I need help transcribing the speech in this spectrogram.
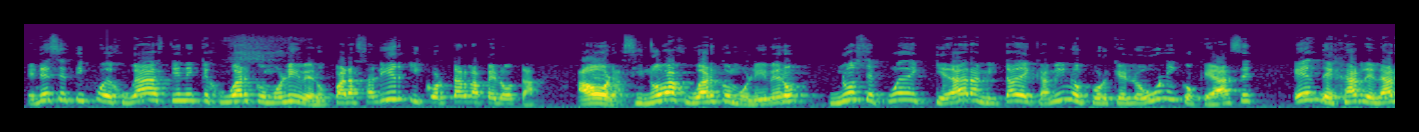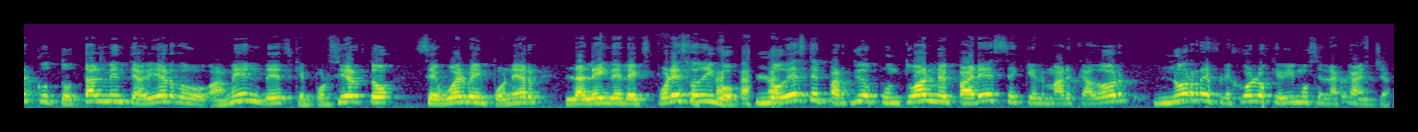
en ese tipo de jugadas tiene que jugar como líbero para salir y cortar la pelota. Ahora, si no va a jugar como líbero, no se puede quedar a mitad de camino porque lo único que hace es dejarle el arco totalmente abierto a Méndez, que por cierto se vuelve a imponer la ley del ex. Por eso digo, lo de este partido puntual me parece que el marcador no reflejó lo que vimos en la cancha.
